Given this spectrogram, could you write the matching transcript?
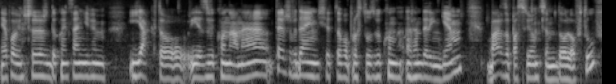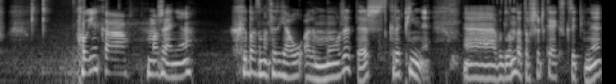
Ja powiem szczerze, że do końca nie wiem, jak to jest wykonane. Też wydaje mi się to po prostu zwykłym renderingiem, bardzo pasującym do loftów. Choinka marzenie. Chyba z materiału, ale może też z krepiny. E, wygląda troszeczkę jak z krepiny.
